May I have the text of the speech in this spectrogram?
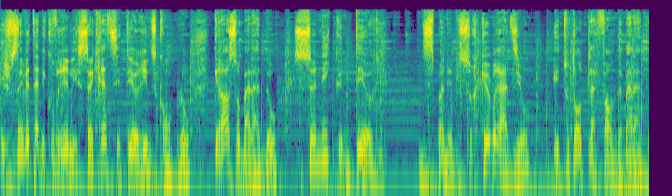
et je vous invite à découvrir les secrets de ces théories du complot grâce au balado Ce n'est qu'une théorie, disponible sur Cube Radio et toute autre plateforme de balado.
